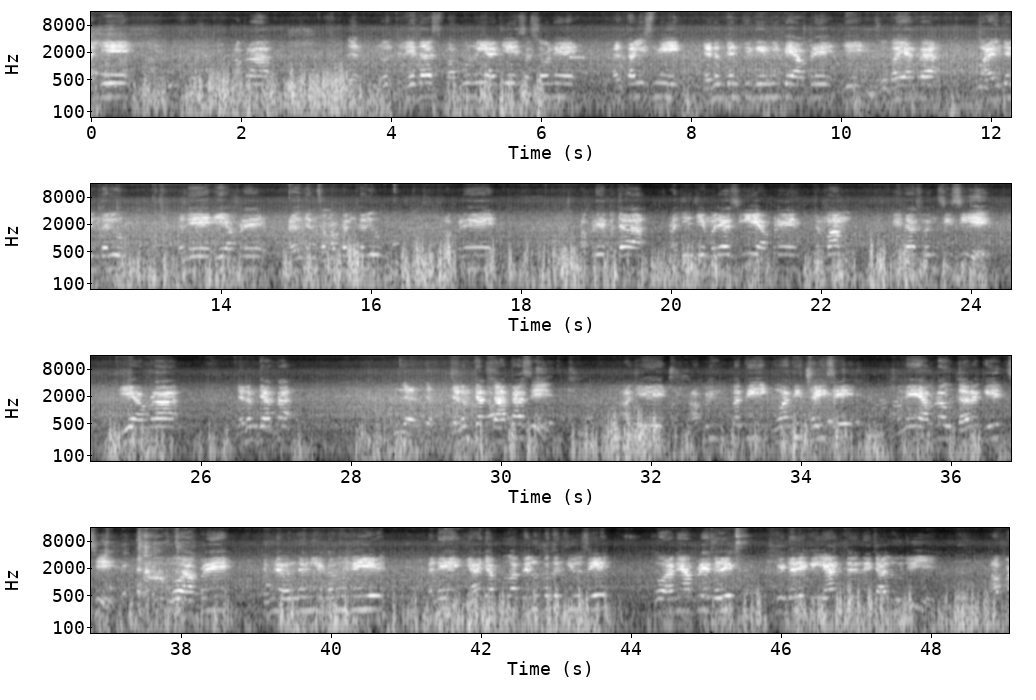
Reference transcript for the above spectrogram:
આજે આપણા બાપુની આજે છસો ને અડતાલીસમી જન્મજયંતિ નિમિત્તે આપણે જે શોભાયાત્રાનું આયોજન કર્યું અને એ આપણે આયોજન સમાપન કર્યું. આપણે આપણે બધા આજે જે મળ્યા છીએ, આપણે તમામ વેદાસવંશી છીએ. એ આપણા જન્મજાતા જ- જ- જન્મજાત દાતા છે. આજે આપણી ઉત્પત્તિ ઉમાંથી જ થઈ છે અને આપણા ઉદ્ધારક એ જ છે. તો આપણે એમને વંદનીય કરવું જોઈએ અને જ આપણું આ પહેલું પગથિયું છે. તો આને આપણે દરેક કે દરેકે યાદ કરીને ચાલવું જોઈએ.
